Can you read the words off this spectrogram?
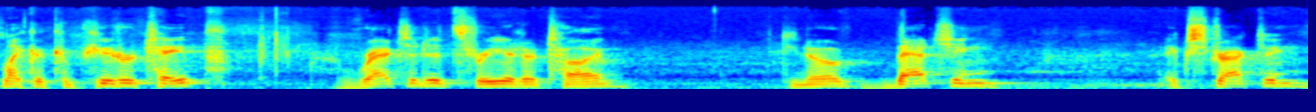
Like a computer tape, ratcheted three at a time, you know, batching, extracting,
